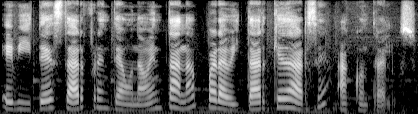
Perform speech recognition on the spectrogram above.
Evite estar frente a una ventana para evitar quedarse a contraluz.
